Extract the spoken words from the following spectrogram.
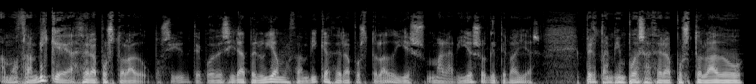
a Mozambique a hacer apostolado. Pues sí, te puedes ir a Perú y a Mozambique a hacer apostolado y es maravilloso que te vayas. Pero también puedes hacer apostolado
